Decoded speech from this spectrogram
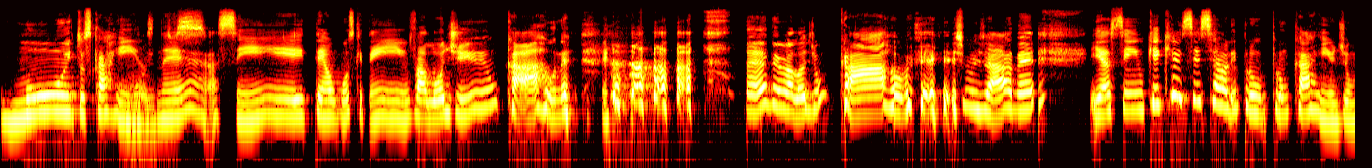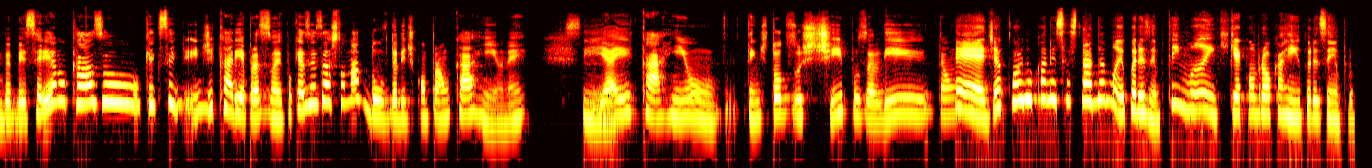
muitos carrinhos, né? Muitos. Assim, e tem alguns que tem valor de um carro, né? né? Tem valor de um carro mesmo já, né? E assim, o que que é essencial ali para um carrinho de um bebê? Seria, no caso, o que que você indicaria para essas mães? Porque às vezes elas estão na dúvida ali de comprar um carrinho, né? Sim. E aí, carrinho tem de todos os tipos ali, então... É, de acordo com a necessidade da mãe. Por exemplo, tem mãe que quer comprar o carrinho, por exemplo.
